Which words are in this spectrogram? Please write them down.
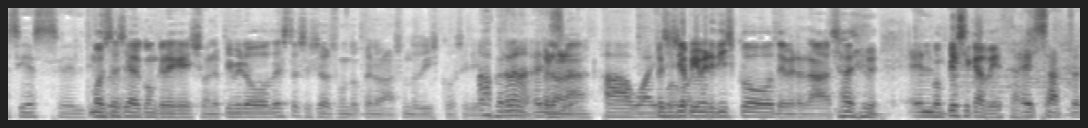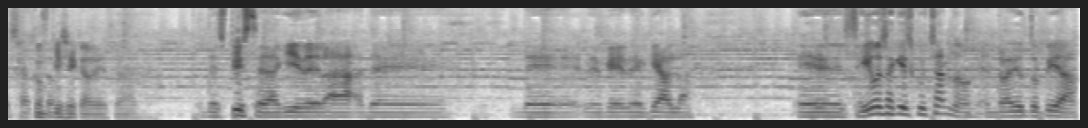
Así es el título. este sería el Congregation. El primero de estos es el segundo, perdona, el segundo disco sería. Ah, perdona, es- Perdona. ah, guay, Ese guay, sería el primer disco de verdad, ¿sabes? El- Con pies y cabezas. Exacto, exacto. Con pies y cabezas. Despiste de aquí de la de, de, del que, del que habla. Eh, seguimos aquí escuchando en Radio Utopía.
